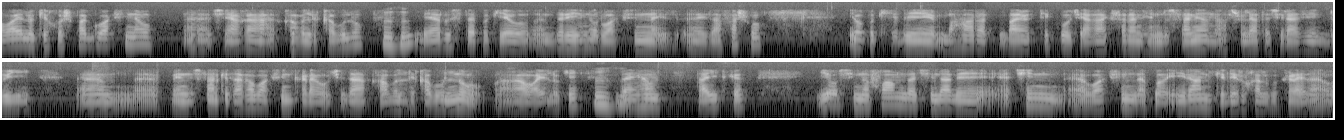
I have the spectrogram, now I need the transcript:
اوایلو کې خوشپګ واکسین وو چې هغه قابل قبول بیا وروسته پکې یو درې نور واکسین اضافه شو یو پکې د بهارت بایوټیک وو چې هغه اکثرا هندوستانیان استرالیا ته چې راځي دوی په هندستان کې دغه واکسین کړی و چې دا قابل دی قبول نه و هغه وایلو کې دا هم تایید ک یو سینوفارم د چې دا د چین واکسین د په ایران کې ډیر خلکو کړی دا او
